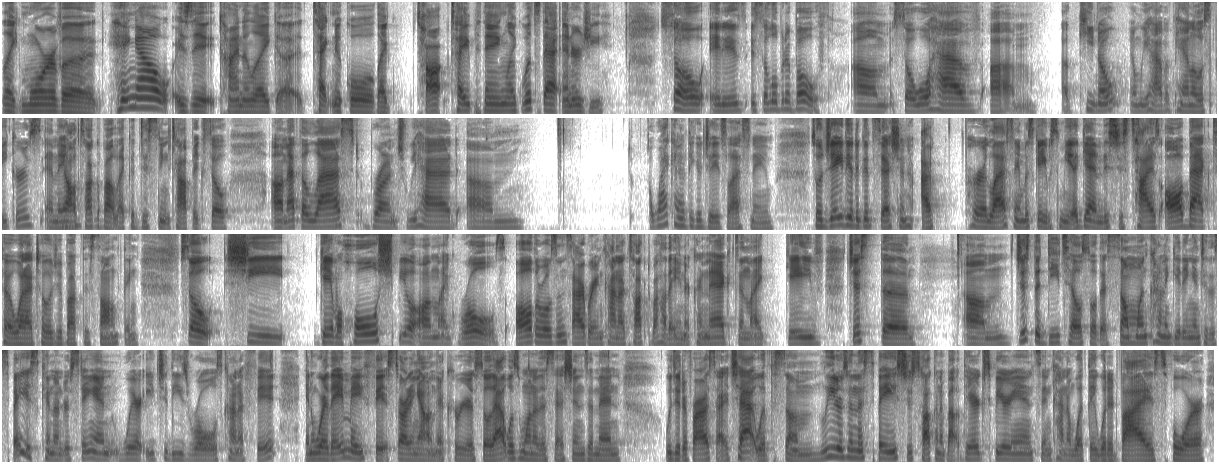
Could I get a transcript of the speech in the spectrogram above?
like more of a hangout? Is it kind of like a technical like talk type thing? Like what's that energy? So it is. It's a little bit of both. Um, so we'll have um, a keynote, and we have a panel of speakers, and they all talk about like a distinct topic. So um, at the last brunch, we had. Um, why can't I think of Jade's last name? So Jade did a good session. I, her last name escapes me. Again, this just ties all back to what I told you about this song thing. So she gave a whole spiel on like roles, all the roles in cyber, and kind of talked about how they interconnect and like gave just the um, just the details so that someone kind of getting into the space can understand where each of these roles kind of fit and where they may fit starting out in their career. So that was one of the sessions, and then we did a fireside chat with some leaders in the space, just talking about their experience and kind of what they would advise for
